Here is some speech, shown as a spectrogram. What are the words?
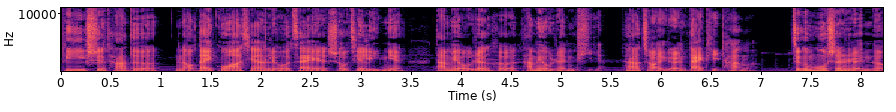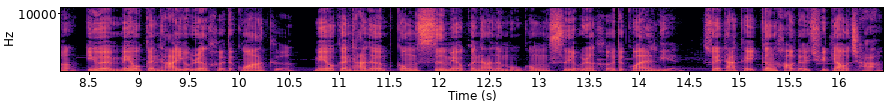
第一是他的脑袋瓜现在留在手机里面。他没有任何，他没有人体，他要找一个人代替他嘛。这个陌生人呢，因为没有跟他有任何的瓜葛，没有跟他的公司，没有跟他的母公司有任何的关联，所以他可以更好的去调查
